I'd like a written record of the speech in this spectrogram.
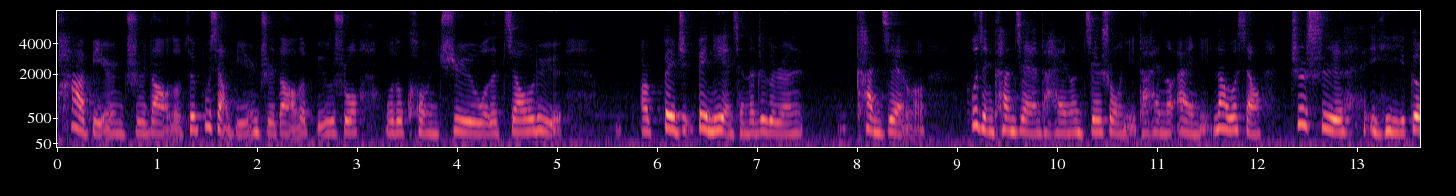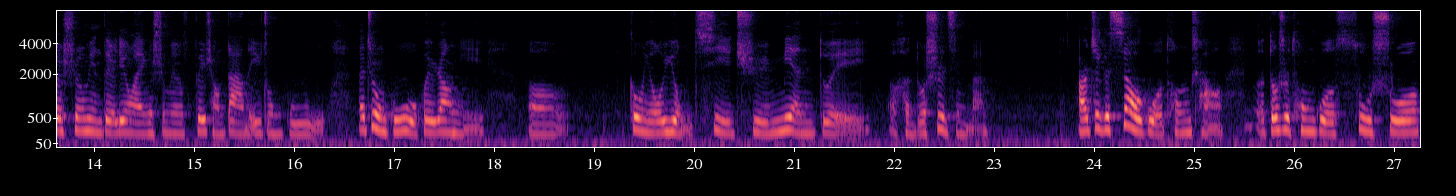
怕别人知道的，最不想别人知道的，比如说我的恐惧、我的焦虑，而被这被你眼前的这个人看见了，不仅看见，他还能接受你，他还能爱你。那我想，这是一个生命对另外一个生命非常大的一种鼓舞。那这种鼓舞会让你，呃，更有勇气去面对、很多事情吧。而这个效果通常，呃，都是通过诉说、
